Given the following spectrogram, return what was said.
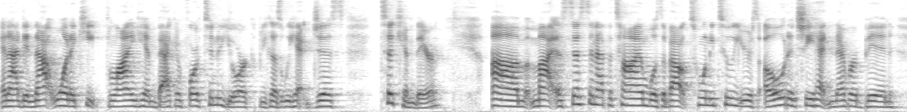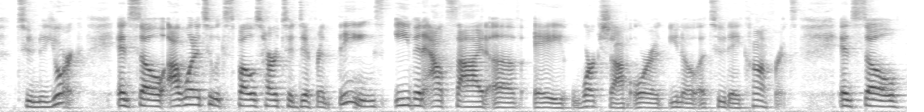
and I did not want to keep flying him back and forth to New York because we had just took him there. Um, my assistant at the time was about 22 years old and she had never been to New York. And so I wanted to expose her to different things even outside of a workshop or, you know, a two day conference. And so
